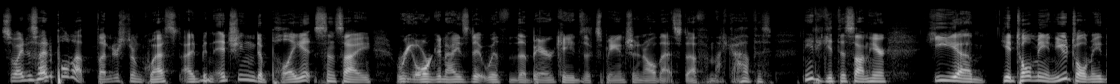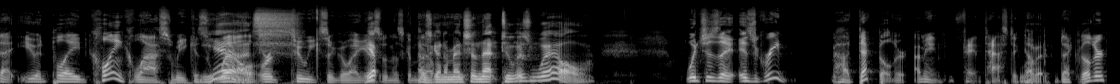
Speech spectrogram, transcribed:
so I decided to pull out Thunderstone Quest. I'd been itching to play it since I reorganized it with the Barricades expansion and all that stuff. I'm like, oh, this I need to get this on here. He um he had told me and you told me that you had played Clank last week as well, or two weeks ago, I guess, Yep. when this comes I was going to mention that too as well. which is a is a great uh, deck builder. I mean, fantastic deck, deck builder,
